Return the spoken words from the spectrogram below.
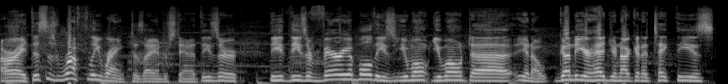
All right, this is roughly ranked as I understand it. These are these, these are variable. These you won't you won't uh, you know gun to your head. You're not going to take these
